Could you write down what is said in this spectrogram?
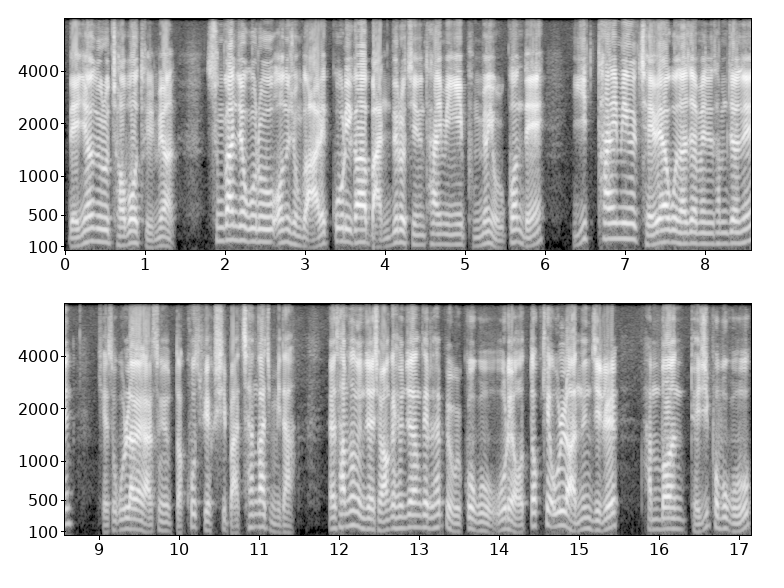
내년으로 접어들면 순간적으로 어느 정도 아랫꼬리가 만들어지는 타이밍이 분명히 올 건데, 이 타이밍을 제외하고 나자면 삼전은 계속 올라갈 가능성이 높다. 코스피 역시 마찬가지입니다. 삼성전자의 정확한 현재 상태를 살펴볼 거고 올해 어떻게 올라왔는지를 한번 되짚어보고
